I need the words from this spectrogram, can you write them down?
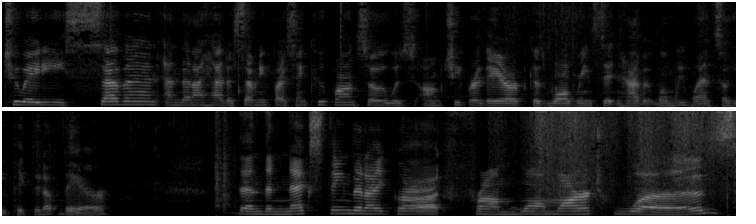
287 and then I had a 75 cent coupon, so it was um, cheaper there because Walgreens didn't have it when we went, so he picked it up there. Then the next thing that I got from Walmart was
